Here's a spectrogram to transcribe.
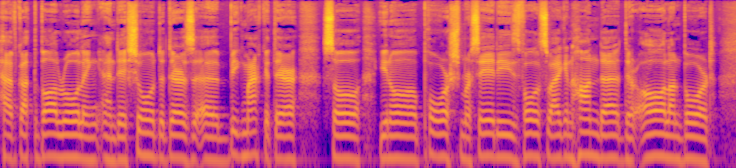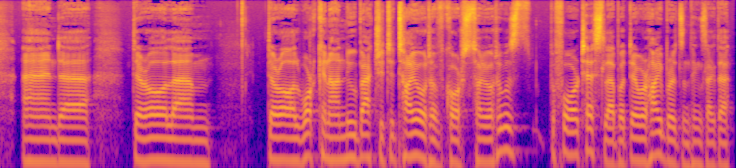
have got the ball rolling, and they showed that there's a big market there. So you know, Porsche, Mercedes, Volkswagen, Honda, they're all on board, and uh, they're all. Um, they're all working on new battery to Toyota, of course. Toyota was before Tesla, but they were hybrids and things like that.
